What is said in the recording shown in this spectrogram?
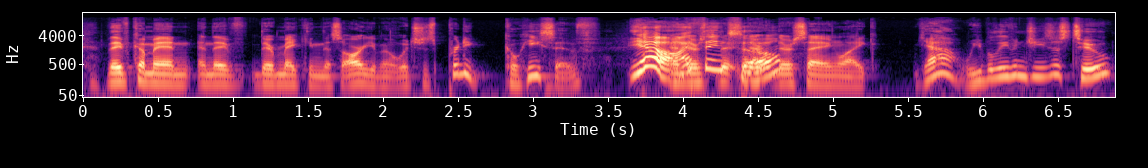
They've come in and they've they're making this argument, which is pretty cohesive. Yeah, I think they're, so. They're, they're saying like, yeah, we believe in Jesus too.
